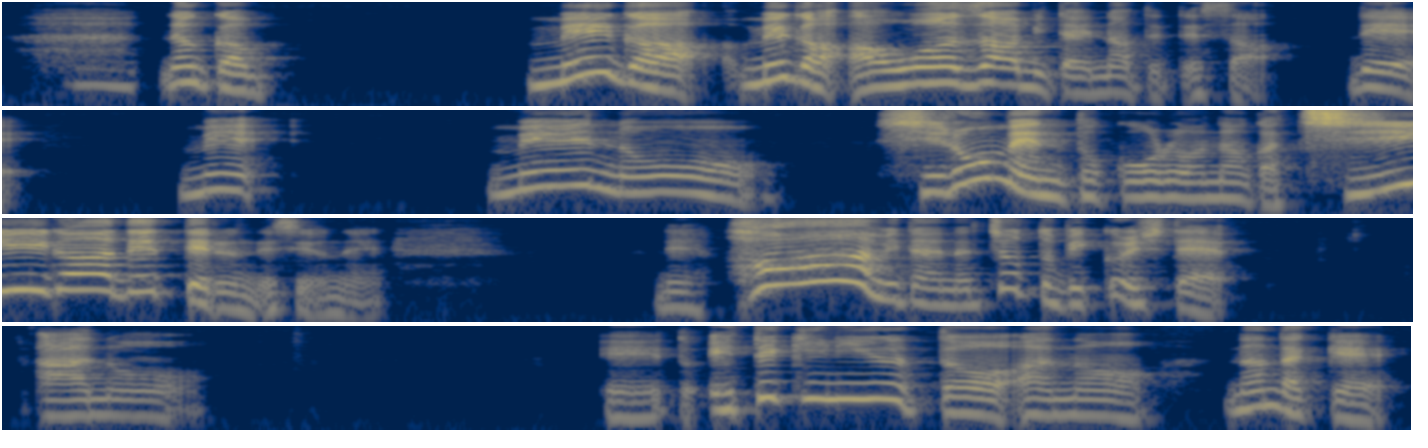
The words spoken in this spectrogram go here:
なんか、目が、目が青あざみたいになっててさ。で、目、目の白目のところなんか血が出てるんですよね。で、はぁみたいな、ちょっとびっくりして、あの、えっ、と、絵的に言うと、あの、なんだっけ、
